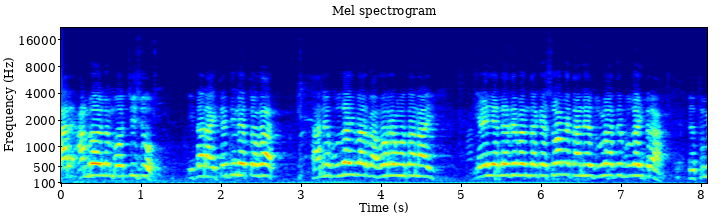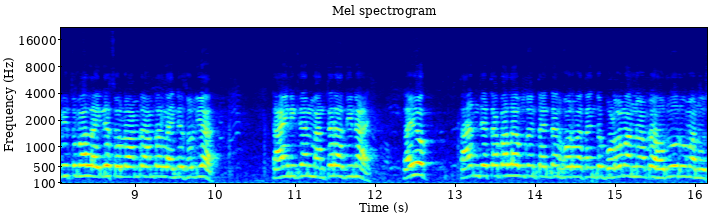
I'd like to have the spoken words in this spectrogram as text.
আর আমরা হইলাম পঁচিশ ইতার আইতে দিনে তগাত। তানে বুঝাইবার বাবার ক্ষমতা নাই। এই এলে দেবেন তাকে সবে তানে দৌড়াতে বুঝাইতরা যে তুমি তোমার লাইনে চলো, আমরা আমরা লাইনে চলি আর তাই নিকান মানতে রাজি নাই। যাই হোক তান যেটা পালা বুঝেন তাই তান করবা তাই তো বড় মানুষ আমরা সরু সরু মানুষ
